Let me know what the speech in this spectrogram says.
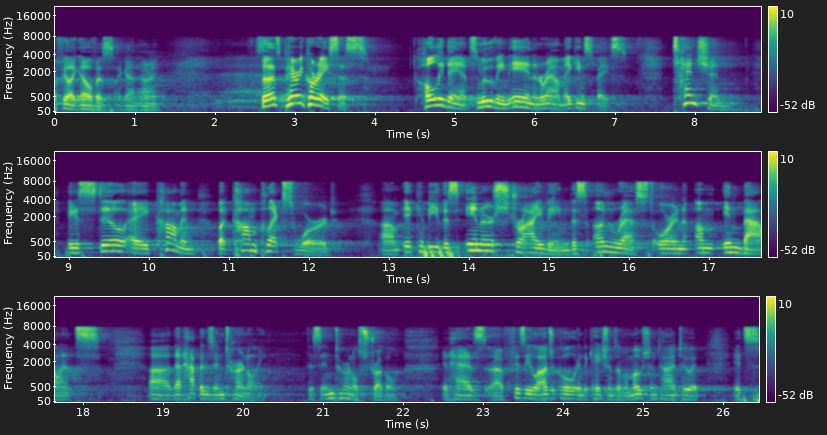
feel like Elvis. I got it. All right. So that's perichoresis, holy dance, moving in and around, making space. Tension is still a common but complex word. Um, it can be this inner striving, this unrest, or an um, imbalance uh, that happens internally, this internal struggle. It has uh, physiological indications of emotion tied to it. It's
